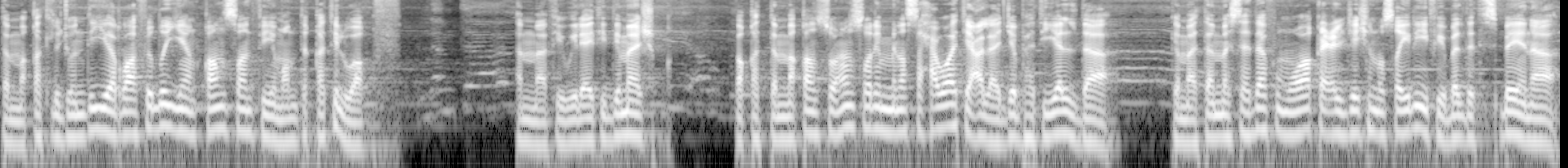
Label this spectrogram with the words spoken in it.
تم قتل جندي رافضي قنصا في منطقة الوقف. أما في ولاية دمشق فقد تم قنص عنصر من الصحوات على جبهة يلدا كما تم استهداف مواقع الجيش النصيري في بلدة سبينا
